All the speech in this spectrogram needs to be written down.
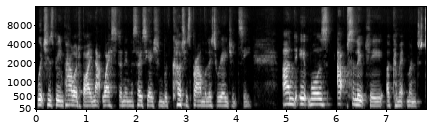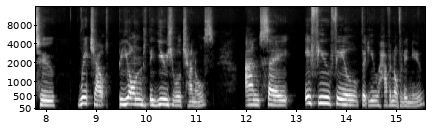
which has been powered by NatWest and in association with Curtis Brown, the literary agency. And it was absolutely a commitment to reach out beyond the usual channels and say, if you feel that you have a novel in you,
